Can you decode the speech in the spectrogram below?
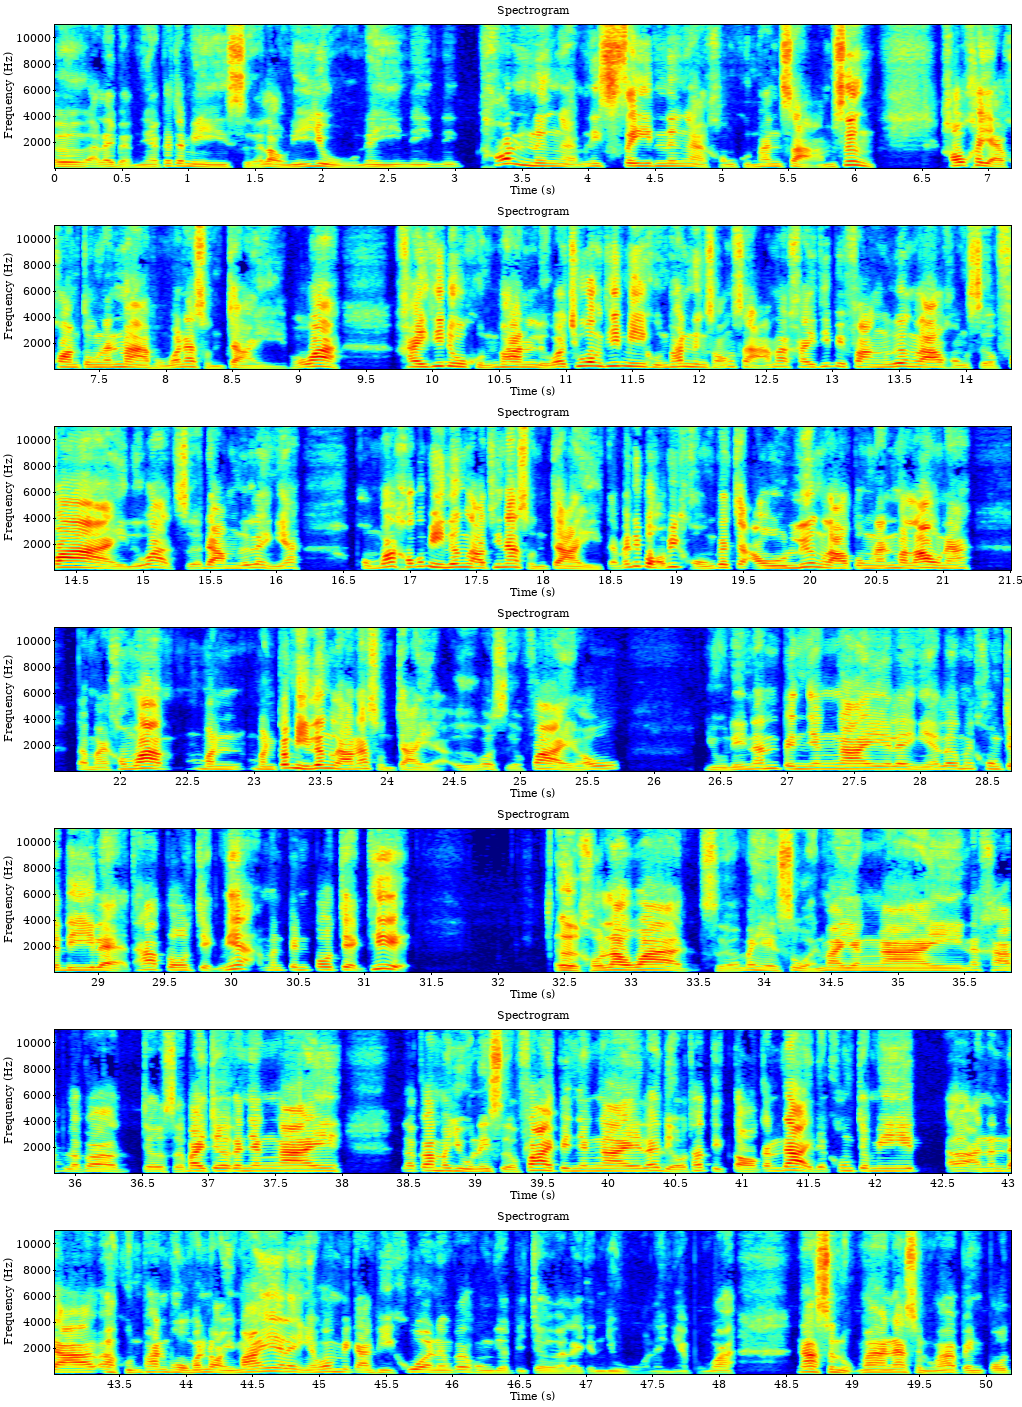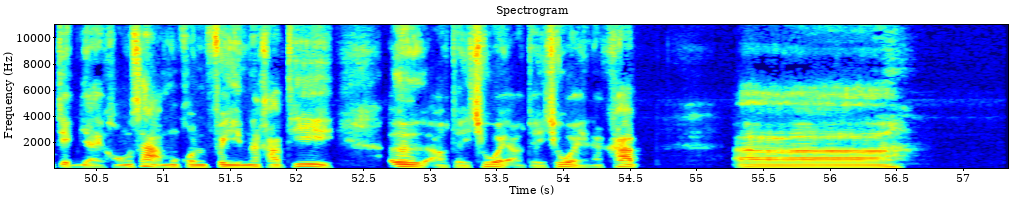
เอออะไรแบบเนี้ยก็จะมีเสือเหล่านี้อยู่ในในในท่อนหนึ่งอะในซีนหนึ่งอะของขุนพันสามซึ่งเขาขยายความตรงนั้นมาผมว่าน่าสนใจ เพราะว่าใครที่ดูขุนพันหรือว่าช่วงที่มีขุนพันหนึ่งสองสามอะใครที่ไปฟังเรื่องราวของเสือฝ้าย หรือว่าเสือดำหรืออะไรเงี้ย ผมว่าเขาก็มีเรื่องราวที่น่าสนใจ แต่ไม่ได้บอกพี่โขงก็จะเอาเรื่องราวตรงนั้นมาเล่านะ แต่หมายความว่ามันมันก็มีเรื่องราวน่าสนใจอะเออว่าเสือฝ้ายเขาอยู่ในนั้นเป็นยังไงอะไรอย่างเงี้ยแล้วมันคงจะดีแหละ ถ้าโปรเจกต์เนี้ยมันเป็นโปรเจกต์ที่ เออเขาเล่าว่าเสือไม่เหตุสวนมายังไงนะครับ แล้วก็เจอเสือใบเจอกันยังไง แล้วก็มาอยู่ในเสือฝ้ายเป็นยังไง แล้วเดี๋ยวถ้าติดต่อกันได้ เดี๋ยวคงจะมี อนันดาขุนพันธ์โผล่มาหน่อยไหมอะไรอย่างเงี้ยเพราะมันเป็นการพีขั้วนะก็คงจะไปเจออะไรกันอยู่อะไรเงี้ย ผมว่าน่าสนุกมากน่าสนุกมากเป็นโปรเจกต์ใหญ่ของสหมงคลฟิล์มนะครับ ที่เออเอาใจช่วยเอาใจช่วยนะครับเ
